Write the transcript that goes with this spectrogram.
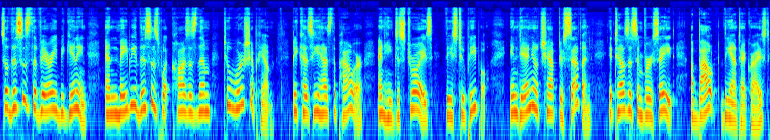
So this is the very beginning. And maybe this is what causes them to worship him because he has the power and he destroys these two people. In Daniel chapter 7, it tells us in verse 8 about the Antichrist.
